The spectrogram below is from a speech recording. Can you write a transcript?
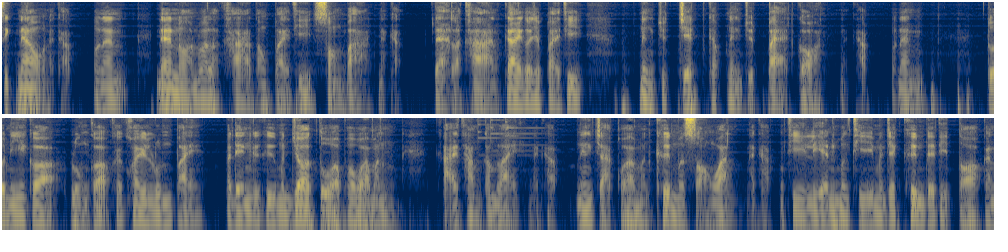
สัญญาณนะครับ เพราะนั้นแน่นอนว่าราคาต้องไปที่ 2 บาทนะครับ แต่ราคาใกล้ก็จะไปที่ 1.7 กับ 1.8 ก่อนนะครับ เพราะนั้นตัวนี้ก็ลุงก็ค่อยๆลุ้นไป ประเด็นก็คือมันย่อตัวเพราะว่ามัน ขายทำกำไรนะครับ เนื่องจากว่ามันขึ้นมา 2 วันนะครับบางทีเหรียญบางทีมันจะขึ้นไปติดต่อกัน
